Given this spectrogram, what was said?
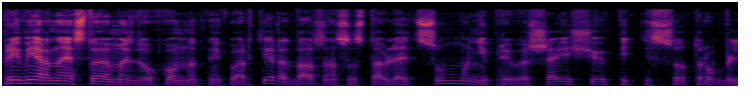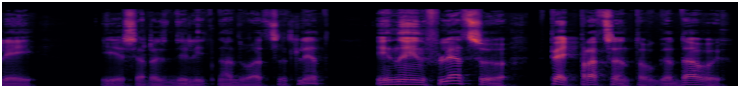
Примерная стоимость двухкомнатной квартиры должна составлять сумму, не превышающую 500 рублей – если разделить на 20 лет и на инфляцию в 5% годовых,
